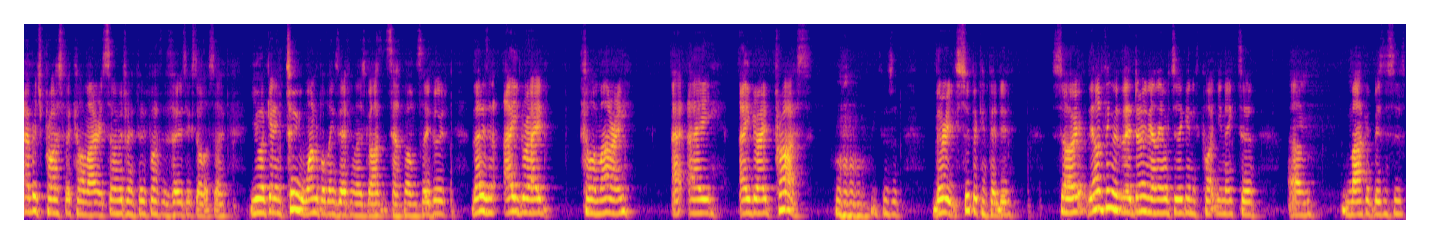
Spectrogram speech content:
average price for calamari is somewhere between 35 to $36. So you are getting two wonderful things there from those guys at South Melbourne Seafood. That is an A grade calamari at a A grade price. it is very super competitive. So the other thing that they're doing down there, which is again is quite unique to um, market businesses,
